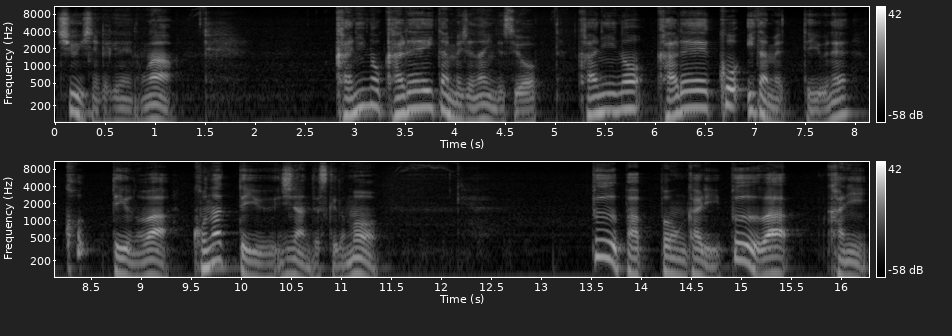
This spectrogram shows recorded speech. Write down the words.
注意しなきゃいけないのがカニのカレー炒めじゃないんですよ。カニのカレー粉炒めっていうね「粉」っていうのは粉っていう字なんですけどもプーパッポンカリー。プーはカニ。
